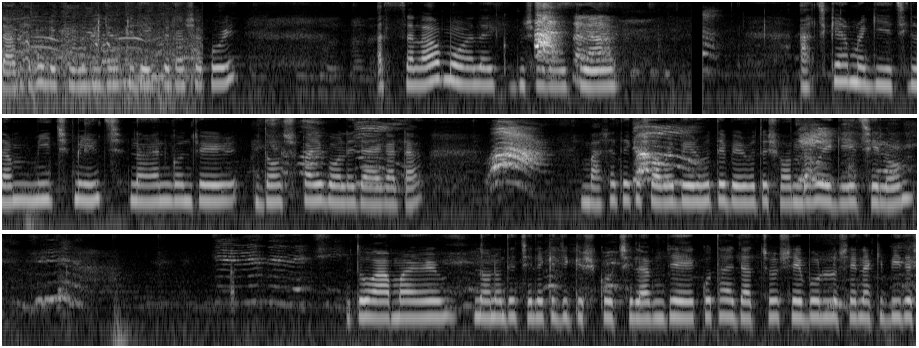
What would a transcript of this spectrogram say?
জানতে হলে পুরো ভিডিওটি দেখবেন আশা করি। আসসালামু আলাইকুম সবাইকে। আজকে আমরা গিয়েছিলাম মিচ মিচ নারায়ণগঞ্জের দশ পাই বলে জায়গাটা। বাসা থেকে সবাই বের হতে বের হতে সন্ধ্যা হয়ে গিয়েছিল। তো আমার ননদের ছেলেকে জিজ্ঞেস করছিলাম যে, কোথায় যাচ্ছ? সে বলল, সে নাকি বিদেশ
